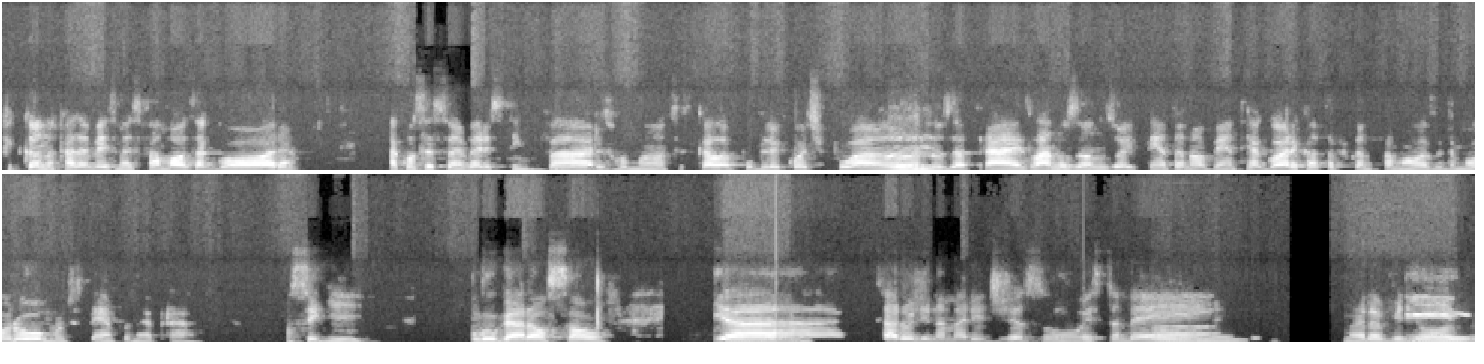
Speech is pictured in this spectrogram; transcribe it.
ficando cada vez mais famosa agora. A Conceição Evaristo tem vários romances que ela publicou, tipo, há anos atrás, lá nos anos 80, 90, e agora que ela tá ficando famosa. Demorou muito tempo, né, pra conseguir um lugar ao sol. E uhum. a Carolina Maria de Jesus também. Ai, maravilhosa. E...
